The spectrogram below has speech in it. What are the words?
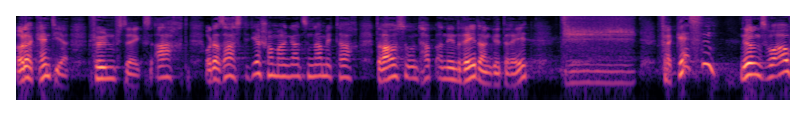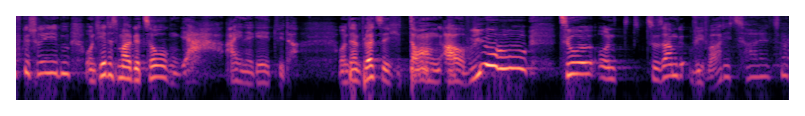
Oder kennt ihr? Fünf, sechs, acht. Oder saßt ihr schon mal einen ganzen Nachmittag draußen und habt an den Rädern gedreht? Vergessen? Nirgendwo aufgeschrieben und jedes Mal gezogen. Ja, eine geht wieder. Und dann plötzlich, dong, auf, juhu, zu und zusammen. Wie war die Zahl jetzt noch?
